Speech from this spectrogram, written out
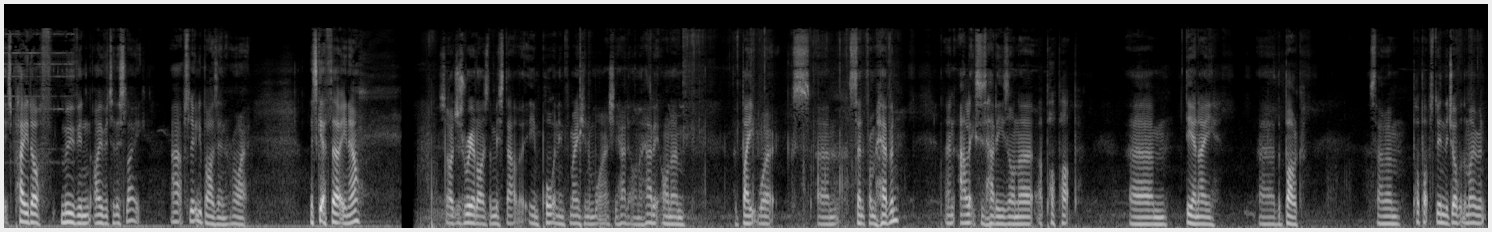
it's paid off moving over to this lake. Absolutely buzzing. Right, let's get a 30 now. So I just realised I missed out the important information and what I actually had it on. I had it on um, a Baitworks um, sent from heaven, and Alex has had his on a, a pop-up um, DNA, uh, the bug. So um, pop-up's doing the job at the moment,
